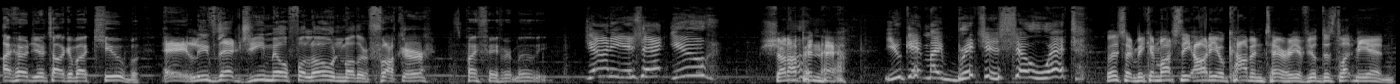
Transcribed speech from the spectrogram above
I heard you're talking about Cube. Hey, leave that G-MILF alone, motherfucker. It's my favorite movie. Johnny, is that you? Shut up in there. You get my britches so wet. Listen, we can watch the audio commentary if you'll just let me in.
